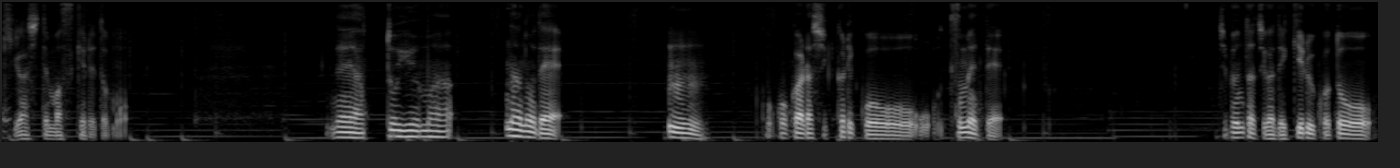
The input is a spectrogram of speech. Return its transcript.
気がしてますけれどもねあっという間なのでうん。ここからしっかりこう詰めて自分たちができることを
